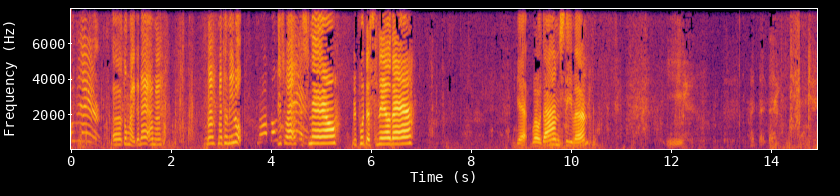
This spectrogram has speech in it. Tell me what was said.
Over there. เออ ตรงไหนก็ได้ เอามา มา มาทางนี้ลูก Bob, over this way, snail. We put the snail there. Yeah, well done, Stephen. Yeah. Right back there. Okay.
